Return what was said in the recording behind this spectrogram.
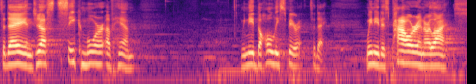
today and just seek more of him. We need the Holy Spirit today. We need his power in our lives.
